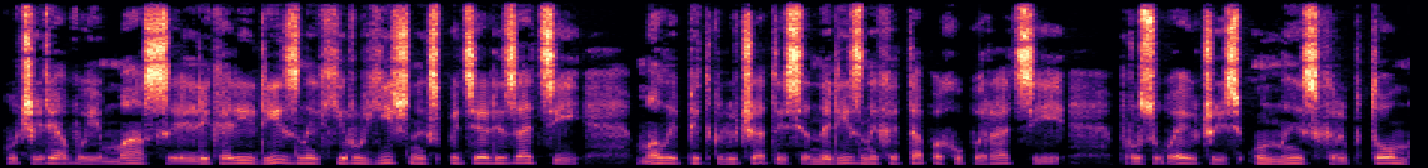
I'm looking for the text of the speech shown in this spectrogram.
кучерявої маси лікарі різних хірургічних спеціалізацій мали підключатися на різних етапах операції, просуваючись униз хребтом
